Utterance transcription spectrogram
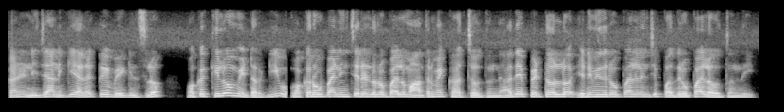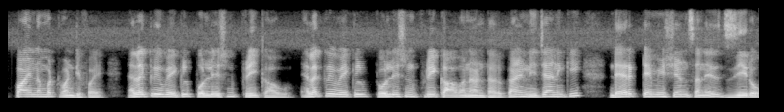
కానీ నిజానికి ఎలక్ట్రిక్ వెహికల్స్లో ఒక కిలోమీటర్కి ఒక రూపాయి నుంచి రెండు రూపాయలు మాత్రమే ఖర్చు అవుతుంది అదే పెట్రోల్లో ఎనిమిది రూపాయల నుంచి పది రూపాయలు అవుతుంది. Point number twenty five. Electric vehicle pollution free కావు. ఎలక్ట్రిక్ వెహికల్ పొల్యూషన్ ఫ్రీ కావని అంటారు. కానీ నిజానికి డైరెక్ట్ ఎమిషన్స్ అనేది జీరో.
